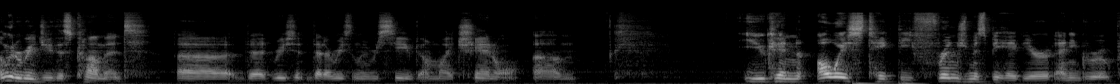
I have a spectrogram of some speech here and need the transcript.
I'm going to read you this comment uh, that recent that I recently received on my channel. Um, you can always take the fringe misbehavior of any group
